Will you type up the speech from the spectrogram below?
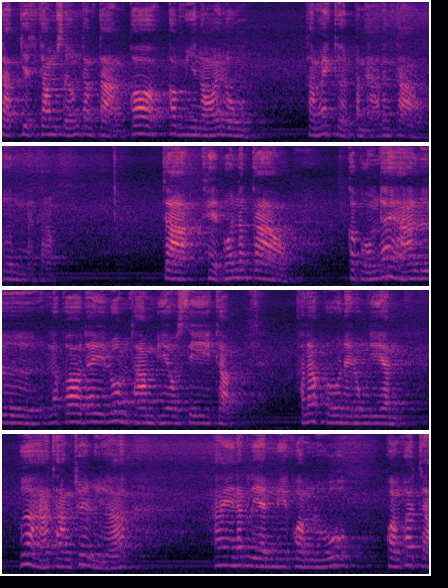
จัดกิจกรรมเสริมต่างๆ ก็ก็มีน้อยลง ทำให้เกิดปัญหาดังกล่าวขึ้นนะครับ จากเหตุผลดังกล่าวกับผมได้หารือแล้วก็ได้ร่วมทำ PLC กับคณะครูในโรงเรียน เพื่อหาทางช่วยเหลือ ให้นักเรียนมีความรู้ความเข้าใจ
